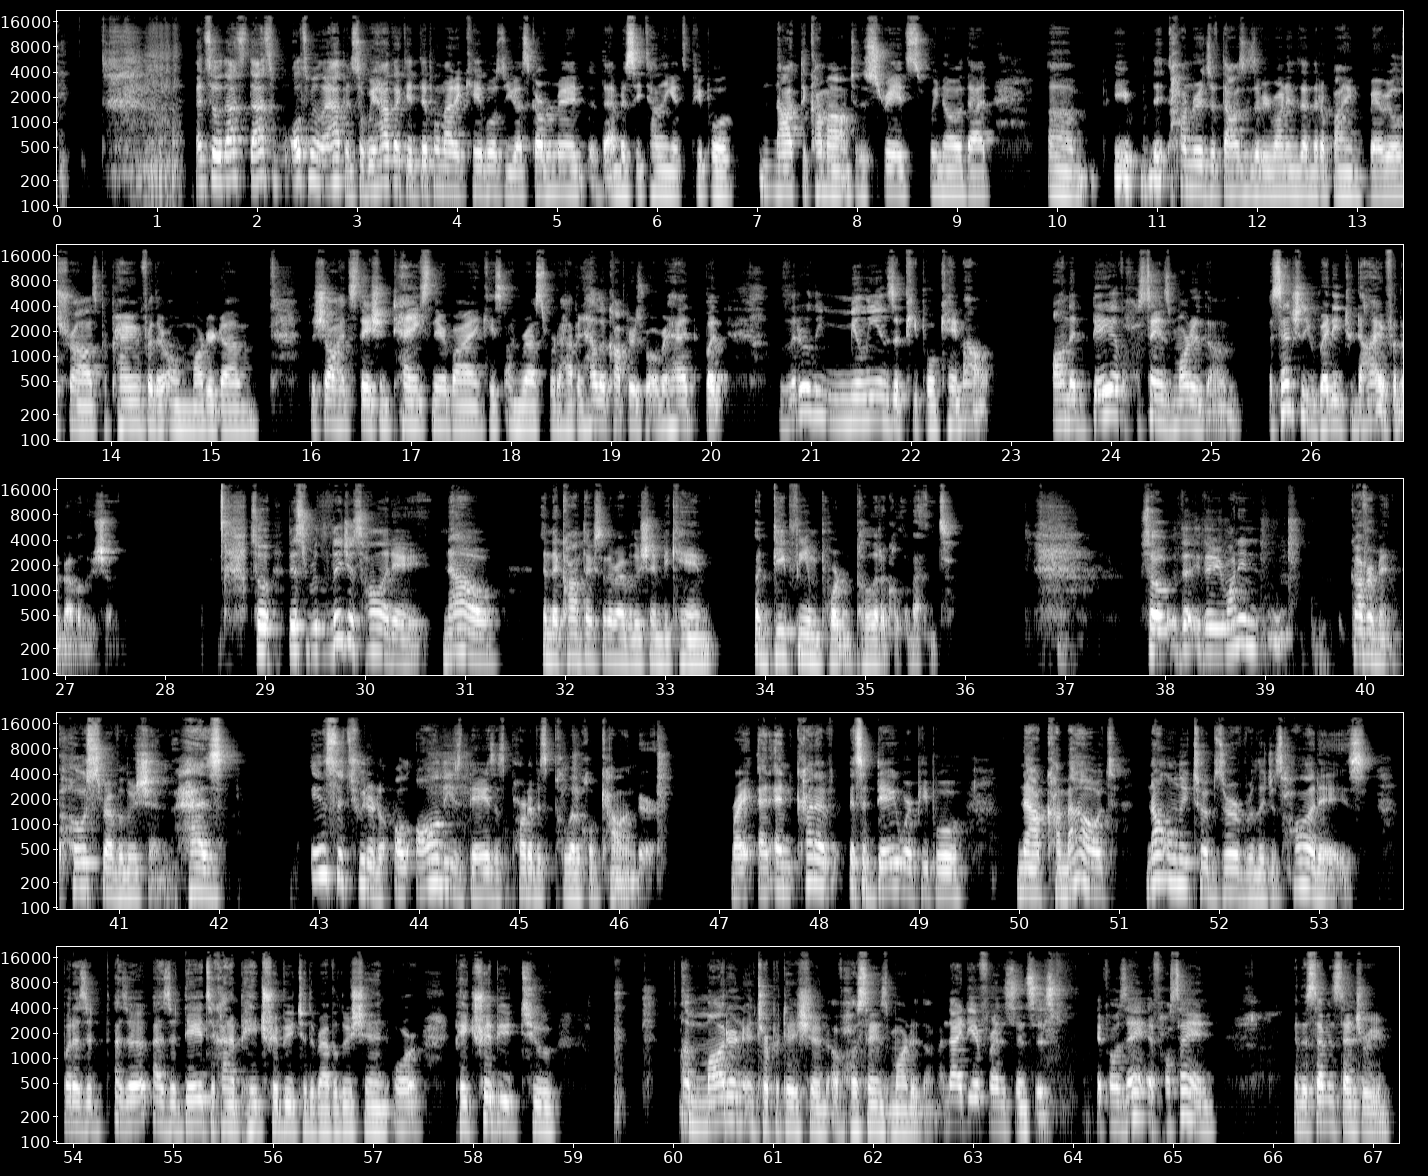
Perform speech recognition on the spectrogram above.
And so that's that's ultimately what happened. So we have like the diplomatic cables, the U.S. government, the embassy telling its people not to come out into the streets. We know that um, hundreds of thousands of Iranians ended up buying burial shrouds, preparing for their own martyrdom. The Shah had stationed tanks nearby in case unrest were to happen. Helicopters were overhead, but literally millions of people came out on the day of Hussein's martyrdom essentially ready to die for the revolution. So, this religious holiday now, in the context of the revolution, became a deeply important political event. So, the, the Iranian government post revolution has instituted all, all these days as part of its political calendar, right? And, and kind of it's a day where people now come out not only to observe religious holidays, but as a as a as a day to kind of pay tribute to the revolution or pay tribute to a modern interpretation of Hussein's martyrdom. And the idea, for instance, is if Hussein, if Hussein in the seventh century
